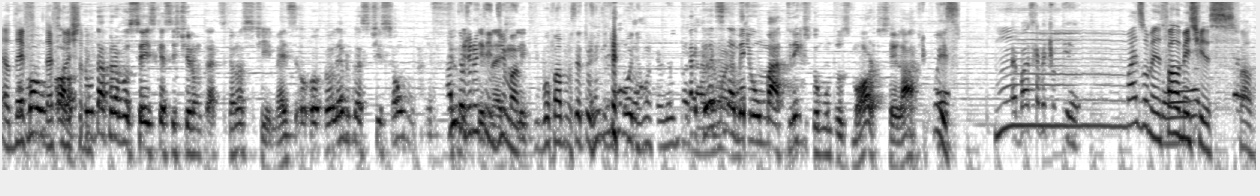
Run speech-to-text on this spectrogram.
É o Death, Bom, Death ó, Note também. Não dá pra vocês que assistiram Guts, que eu não assisti, mas eu, eu- lembro que eu assisti só um, um filme. Até hoje eu não entendi, mano. Vou falar pra você, eu não entendi porra nenhuma. Guts não é meio um Matrix do mundo dos mortos, sei lá. Tipo isso. É basicamente o quê? Hum, Mais ou menos. Fala, Mestiço. Fala.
